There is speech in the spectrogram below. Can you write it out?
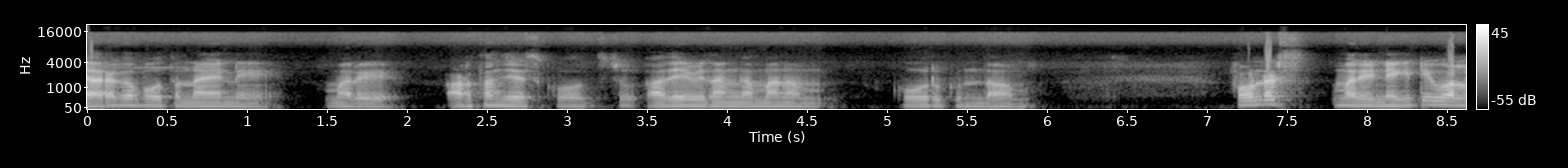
జరగబోతున్నాయని మరి అర్థం చేసుకోవచ్చు. అదేవిధంగా మనం కోరుకుందాం. ఫౌండర్స్ మరి నెగిటివ్ వల్ల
